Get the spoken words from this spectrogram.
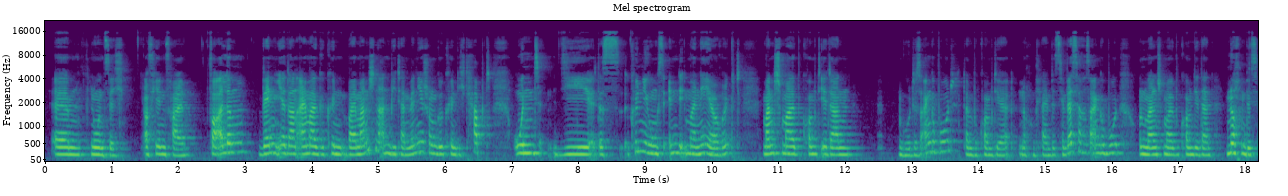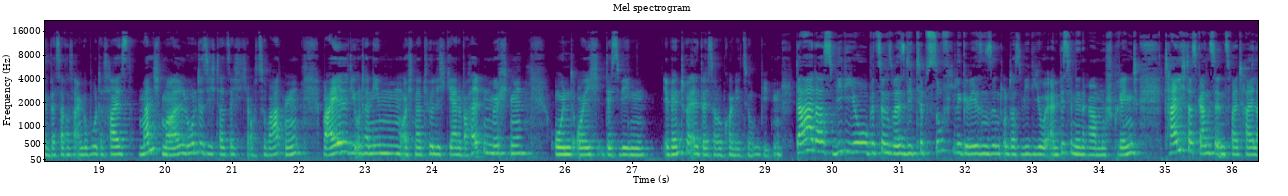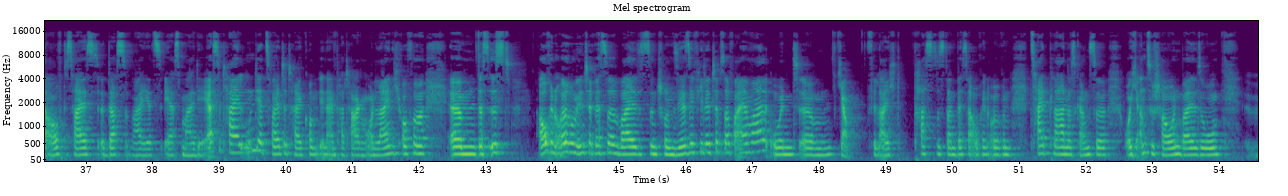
Ähm, lohnt sich. Auf jeden Fall. Vor allem, wenn ihr dann einmal gekündigt, bei manchen Anbietern, wenn ihr schon gekündigt habt und die, das Kündigungsende immer näher rückt, manchmal bekommt ihr dann ein gutes Angebot, dann bekommt ihr noch ein klein bisschen besseres Angebot und manchmal bekommt ihr dann noch ein bisschen besseres Angebot. Das heißt, manchmal lohnt es sich tatsächlich auch zu warten, weil die Unternehmen euch natürlich gerne behalten möchten und euch deswegen eventuell bessere Konditionen bieten. Da das Video bzw. die Tipps so viele gewesen sind und das Video ein bisschen den Rahmen sprengt, teile ich das Ganze in zwei Teile auf. Das heißt, das war jetzt erstmal der erste Teil und der zweite Teil kommt in ein paar Tagen online. Ich hoffe, ähm, das ist auch in eurem Interesse, weil es sind schon sehr, sehr viele Tipps auf einmal und ähm, ja, vielleicht passt es dann besser auch in euren Zeitplan, das Ganze euch anzuschauen, weil so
